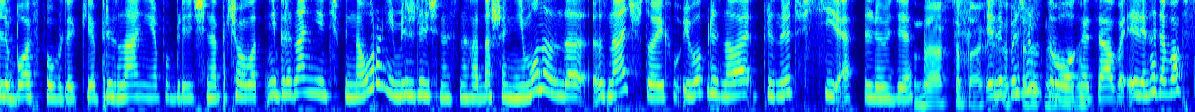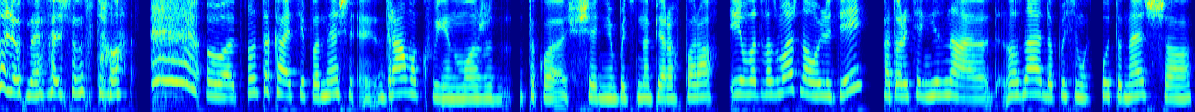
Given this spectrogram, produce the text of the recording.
любовь публики, признание публичное. Причем вот не признание типа на уровне межличностных отношений. Ему надо знать, что их, его признавают, признают все люди. Да, все так. Или большинство верно. хотя бы. Или хотя бы абсолютное большинство. вот. Ну, такая, типа, знаешь, драма Квин может такое ощущение быть на первых порах. И вот, возможно, у людей, которые тебя не знают, но знают, допустим, какую-то, знаешь, а,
